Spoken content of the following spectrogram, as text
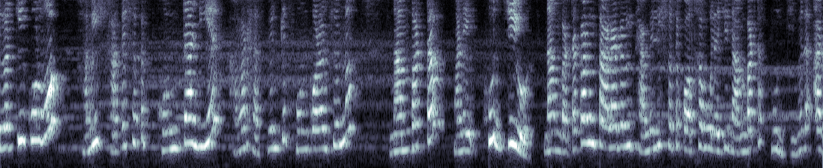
এবার কি করব? আমি সাথে সাথে ফোনটা নিয়ে আমার হাজবেন্ডকে ফোন করার জন্য নাম্বারটা মানে খুঁজছি ওর নাম্বারটা। কারণ তার আগে আমি ফ্যামিলির সাথে কথা বলেছি, নাম্বারটা খুঁজছি। মানে আর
